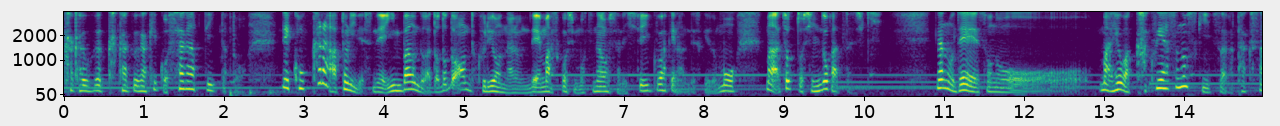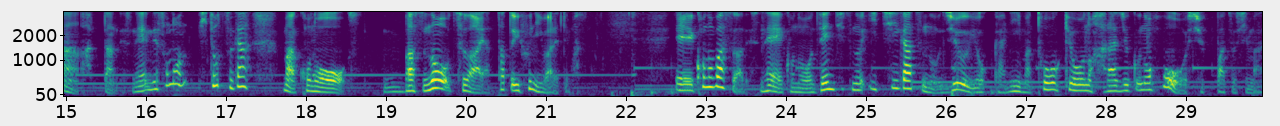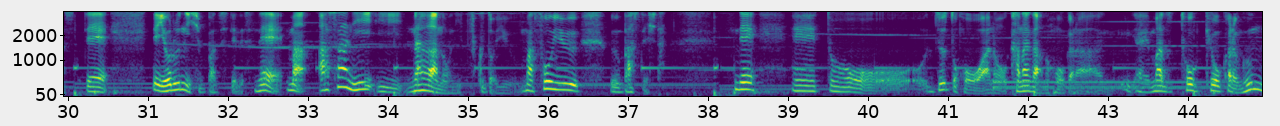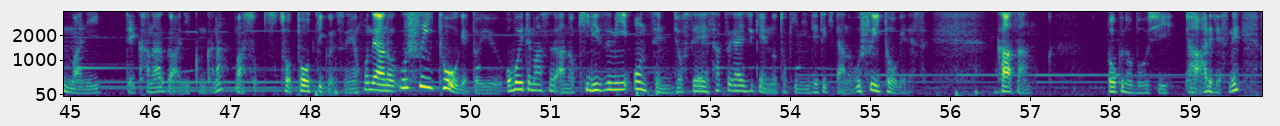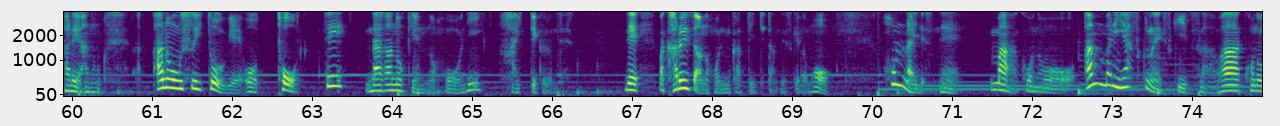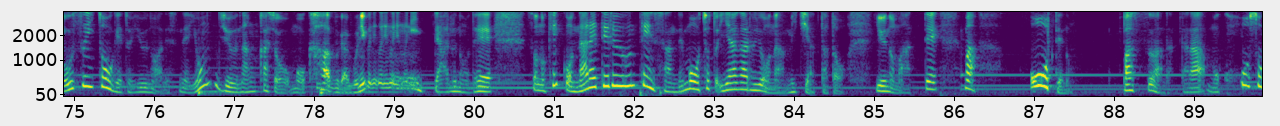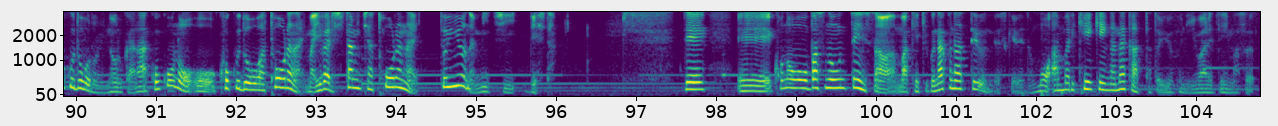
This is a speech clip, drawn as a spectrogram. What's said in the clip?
価格が価格が結構下がっていったと。で、こっから後にですね、インバウンドがドドドーンと来るようになるんで、まあ、少し持ち直したりしていくわけなんですけども、まあ、ちょっとしんどかった時期。なので、その、まあ、要は格安のスキーツアーがたくさんあったんですね。で、その一つが、まあ、このバスのツアーやったというふうに言われています。えーこのバスはですね、この前日の1月の14日に、まあ、東京の原宿の方を出発しまして、で夜に出発してですね、まあ、朝に長野に着くという、まあ、そういうバスでした。で、えー、とずっとこうあの神奈川の方から、えーまず東京から群馬に行って神奈川に行くんかな、まあ、そそう通っていくんですね。ほんであの碓井峠という覚えてます？あの霧積温泉女性殺害事件の時に出てきたあの碓井峠です。母さん僕の帽子。ああれですね。あれあのあの碓井峠を通って長野県の方に入ってくるんです。で、まあ、軽井沢の方に向かって行ってたんですけども本来ですねまあこのあんまり安くないスキーツアーはこの薄い峠というのはですね40何箇所もうカーブがグニグニグニグニグニってあるのでその結構慣れてる運転手さんでもちょっと嫌がるような道やったというのもあってまあ大手のバスツアーだったらもう高速道路に乗るからここの国道は通らない、まあ、いわゆる下道は通らないというような道でした。でえー、このバスの運転手さんは、まあ、結局亡くなってるんですけれどもあんまり経験がなかったというふうに言われています。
